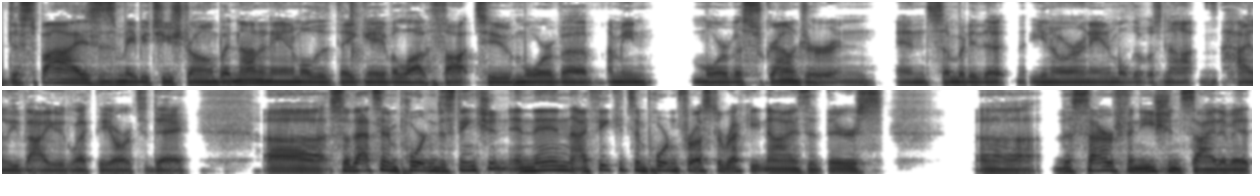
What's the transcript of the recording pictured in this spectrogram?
despised is maybe too strong, but not an animal that they gave a lot of thought to. More of a, I mean, more of a scrounger and and somebody that you know or an animal that was not highly valued like they are today. Uh, so that's an important distinction. And then I think it's important for us to recognize that there's uh, the Syrophoenician side of it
